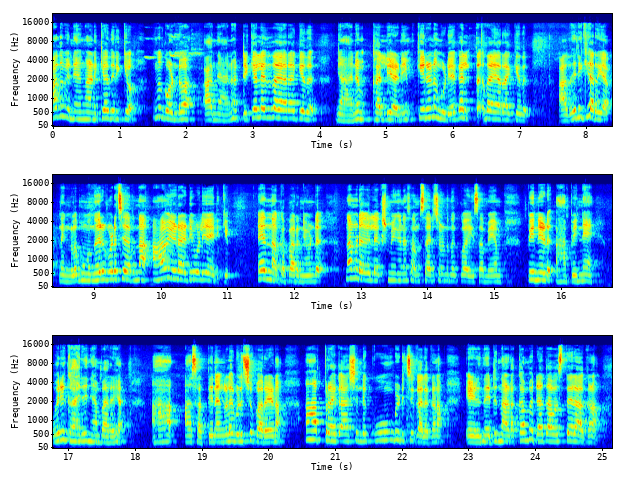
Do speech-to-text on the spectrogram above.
അത് പിന്നെ ഞാൻ കാണിക്കാതിരിക്കോ നിങ്ങൾ കൊണ്ടുപോവാ ആ ഞാൻ ഒറ്റയ്ക്കല്ല ഇത് തയ്യാറാക്കിയത്. ഞാനും കല്യാണിയും കിരണും കൂടിയാ കൽ തയ്യാറാക്കിയത്. അതെനിക്കറിയാം. നിങ്ങൾ മൂന്നുപേരും കൂടെ ചേർന്ന ആ വീട് അടിപൊളിയായിരിക്കും എന്നൊക്കെ പറഞ്ഞുകൊണ്ട് നമ്മുടെ ലക്ഷ്മി ഇങ്ങനെ സംസാരിച്ചുകൊണ്ട് നിൽക്കുക ഈ സമയം. പിന്നീട് ആ പിന്നെ ഒരു കാര്യം ഞാൻ പറയാം. ആ ആ സത്യനങ്ങളെ വിളിച്ചു പറയണം. ആ പ്രകാശന്റെ കൂമ്പിടിച്ച് കലക്കണം. എഴുന്നേറ്റ് നടക്കാൻ പറ്റാത്ത അവസ്ഥയിലാക്കണം.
